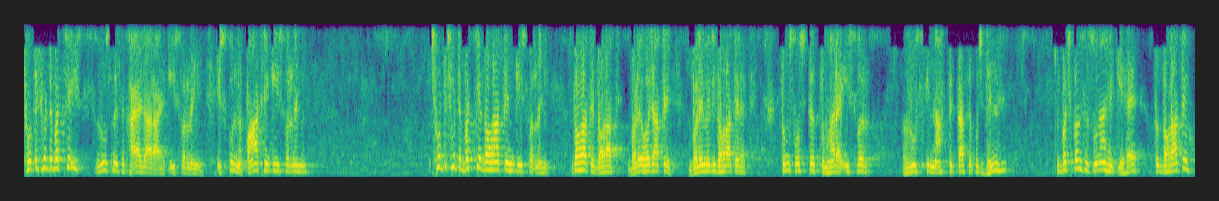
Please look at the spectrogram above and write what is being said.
छोटे छोटे बच्चे इस रूस में सिखाया जा रहा है कि ईश्वर नहीं। स्कूल में पाठ है कि ईश्वर नहीं। छोटे छोटे बच्चे दोहराते हैं कि ईश्वर नहीं। दोहराते दोहराते। बड़े हो जाते, बड़े में भी दोहराते रहते। तुम सोचते हो तुम्हारा ईश्वर रूस की नास्तिकता से कुछ भिन्न है? बचपन से सुना है कि है तो दोहराते हो।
